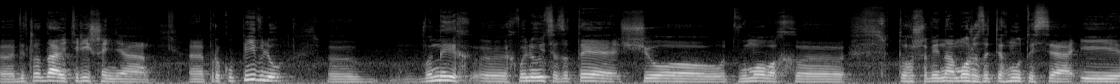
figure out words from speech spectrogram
відкладають рішення про купівлю. Вони хвилюються за те, що от в умовах того, що війна може затягнутися і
